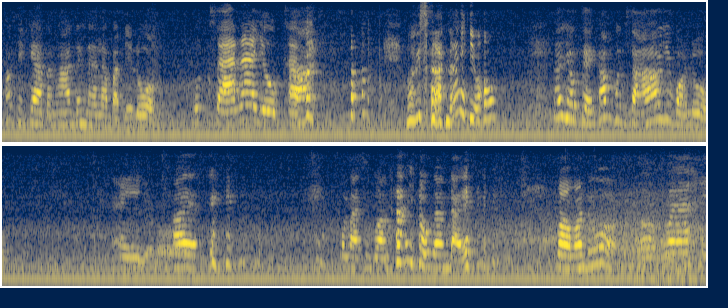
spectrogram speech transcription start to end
เขาสิแก้ปัญหาจังไดล่ะบัดนี้ลูกปรึกษานายกครับปรึกษานายก นายกเสกคำปรึกษาอยู่บ่ลูกไอ้ไปบอกหลานสิบอกนายกอันใดบอกมาดูบอกว่าให้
